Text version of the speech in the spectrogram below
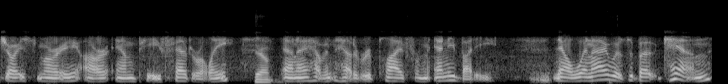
Joyce Murray, our MP federally. Yeah. And I haven't had a reply from anybody. Now, when I was about 10,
